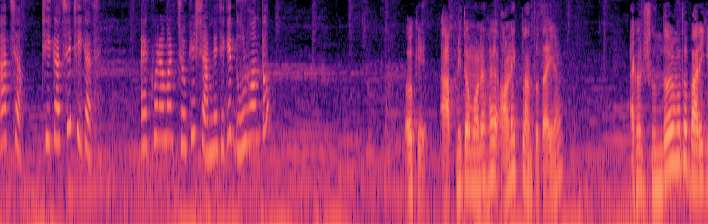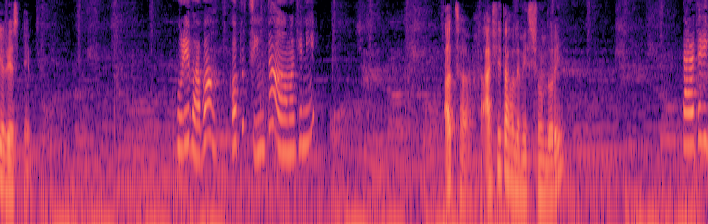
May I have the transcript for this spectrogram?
আচ্ছা ঠিক আছে ঠিক আছে। এখন আমার চোখের সামনে থেকে দূর হন তো। ওকে আপনি তো মনে হয় অনেক ক্লান্ত তাই না? এখন সুন্দর মতো বাড়ি গিয়ে রেস্ট নিন। ওরে বাবা কত চিন্তা আমাকে নিয়ে। আচ্ছা আসি তাহলে মিস সুন্দরী। তাড়াতাড়ি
